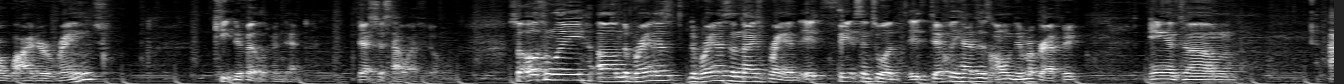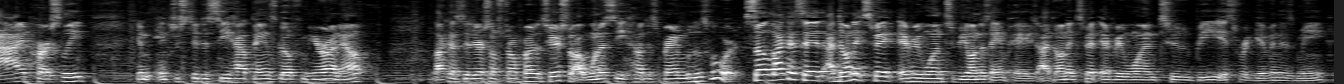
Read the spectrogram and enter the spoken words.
a wider range keep developing that. That's just how I feel. So ultimately, um, the brand is the brand is a nice brand. It fits into a. It definitely has its own demographic, and um, I personally am interested to see how things go from here on out like I said, there are some strong products here, so I want to see how this brand moves forward. So like I said, I don't expect everyone to be on the same page. I don't expect everyone to be as forgiving as me.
